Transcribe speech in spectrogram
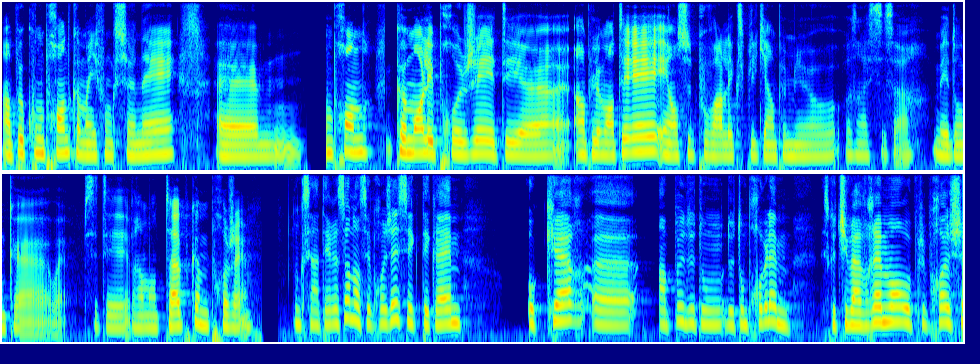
un peu comprendre comment il fonctionnait, euh, comprendre comment les projets étaient implémentés et ensuite pouvoir l'expliquer un peu mieux aux, investisseurs. Mais donc, ouais, c'était vraiment top comme projet. Donc c'est intéressant dans ces projets, c'est que tu es quand même au cœur un peu de ton, de ton problème. Parce que tu vas vraiment au plus proche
